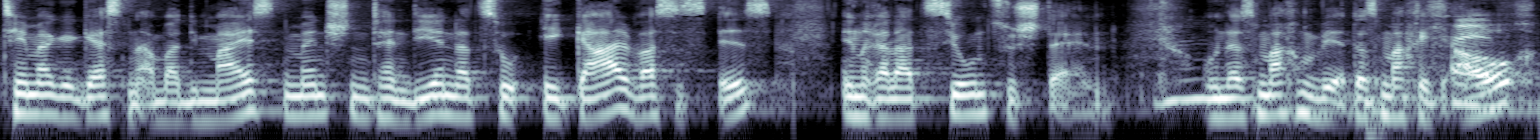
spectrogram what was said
Thema gegessen. Aber die meisten Menschen tendieren dazu, egal was es ist, in Relation zu stellen. Und das machen wir, das mache ich Safe. auch.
